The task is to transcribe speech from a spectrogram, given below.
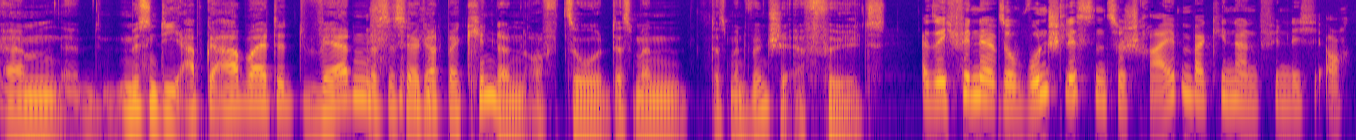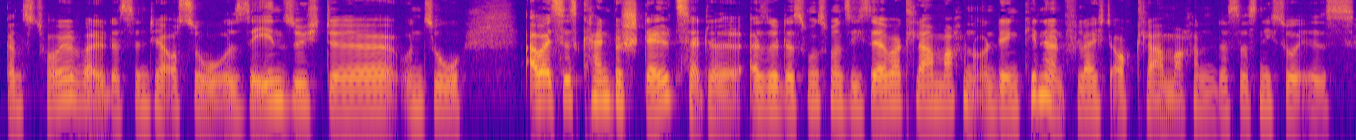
Ähm, müssen die abgearbeitet werden? Das ist ja gerade bei Kindern oft so, dass man, dass man Wünsche erfüllt. Also ich finde, so Wunschlisten zu schreiben bei Kindern finde ich auch ganz toll, weil das sind ja auch so Sehnsüchte und so. Aber es ist kein Bestellzettel. Also das muss man sich selber klar machen und den Kindern vielleicht auch klar machen, dass das nicht so ist,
